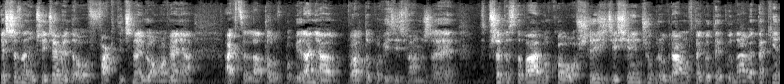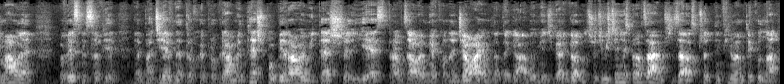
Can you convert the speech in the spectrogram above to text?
Jeszcze zanim przejdziemy do faktycznego omawiania akceleratorów pobierania, warto powiedzieć Wam, że przetestowałem około 60 programów tego typu, nawet takie małe, powiedzmy sobie badziewne trochę programy też pobierałem i też je sprawdzałem jak one działają, dlatego aby mieć wiarygodność. Oczywiście nie sprawdzałem zaraz przed tym filmem, tylko na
